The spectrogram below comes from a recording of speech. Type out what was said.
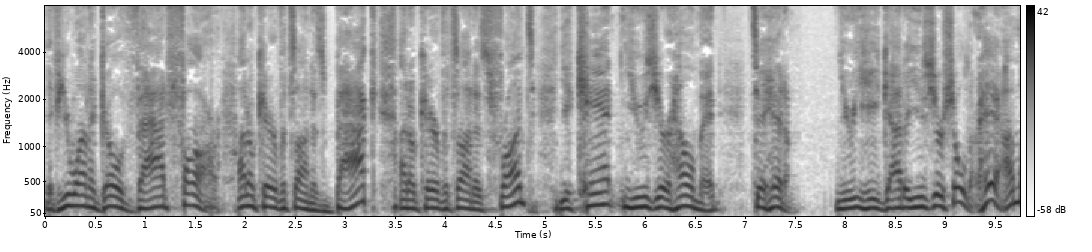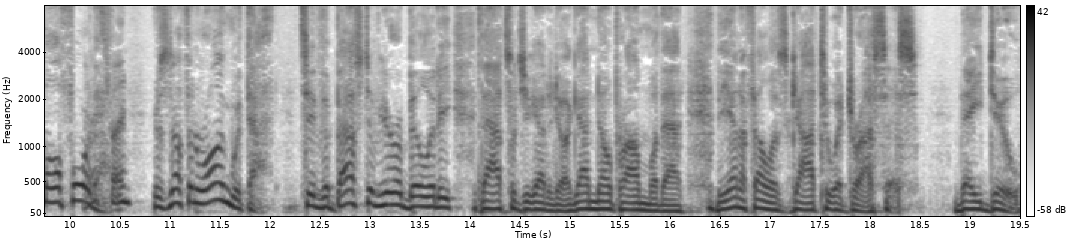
If you want to go that far, I don't care if it's on his back, I don't care if it's on his front, you can't use your helmet to hit him. You you got to use your shoulder. Hey, I'm all for That's that. fine. There's nothing wrong with that. To the best of your ability, that's what you got to do. I got no problem with that. The NFL has got to address this. They do.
